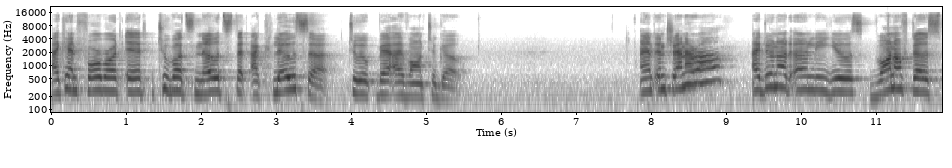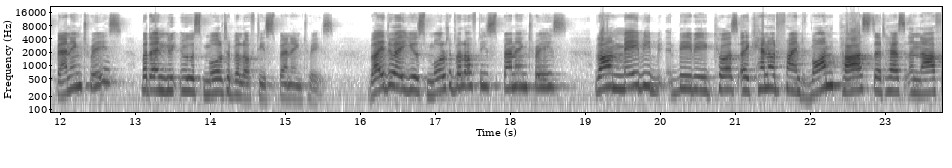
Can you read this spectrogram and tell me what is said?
I can forward it towards nodes that are closer to where I want to go. And in general, I do not only use one of those spanning trees, but I use multiple of these spanning trees. Why do I use multiple of these spanning trees? Well, maybe because I cannot find one path that has enough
